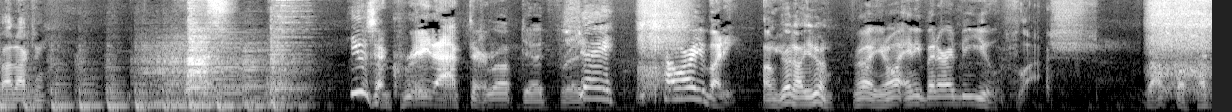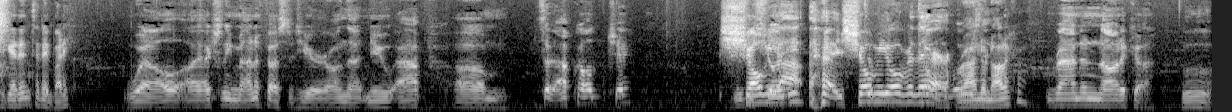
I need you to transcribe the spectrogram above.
Bad acting. He was a great actor. Drop dead, Fred. Shay, how are you, buddy? I'm good. How you doing? Right, you know what? Any better, I'd be you. Flash. Roscoe, how'd you get in today, buddy? Well, I actually manifested here on that new app. Um, what's that app called, Jay? Show me, show uh, show me over there. What was Random it? Nautica? Randonautica. Ooh,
